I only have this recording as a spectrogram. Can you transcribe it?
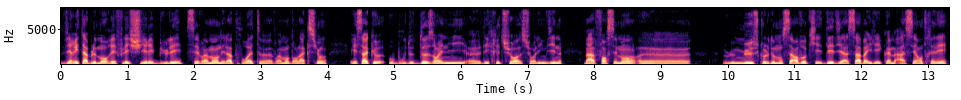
véritablement réfléchir et buller. C'est vraiment, on est là pour être vraiment dans l'action. Et ça, qu'au bout de deux ans et demi d'écriture sur LinkedIn, bah forcément, le muscle de mon cerveau qui est dédié à ça, bah, il est quand même assez entraîné.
